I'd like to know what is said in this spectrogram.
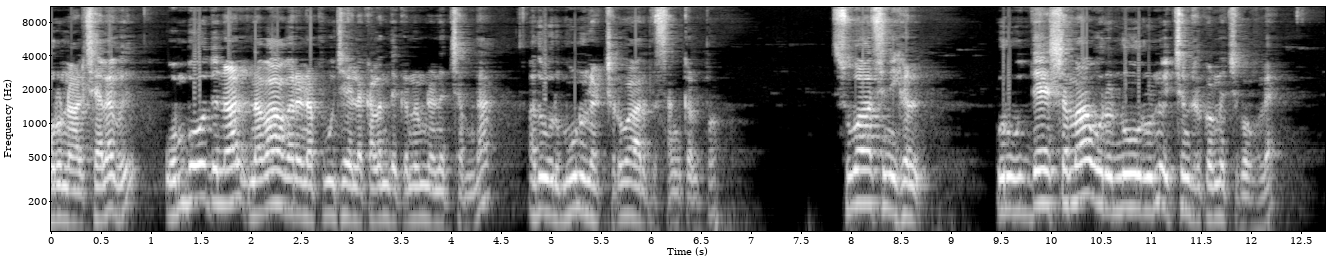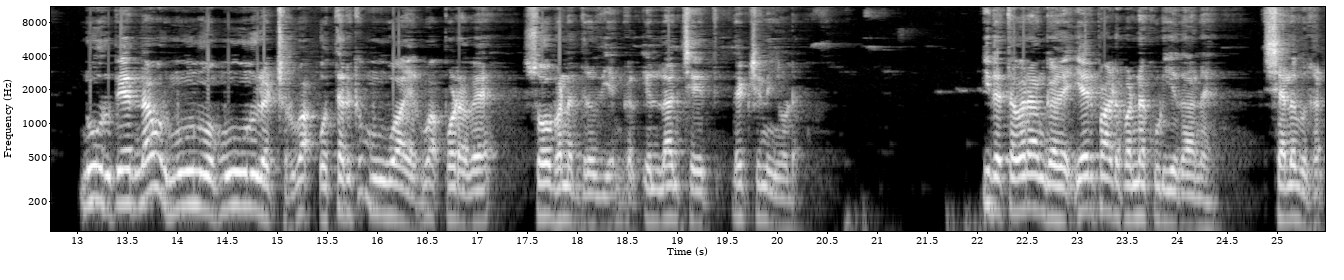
ஒரு நாள் செலவு ஒம்பது நாள் நவாவரண பூஜையில் கலந்துக்கணும்னு நினச்சோம்னா அது ஒரு மூணு லட்ச ரூபா ஆறுது சங்கல்பம். சுவாசினிகள் ஒரு உத்தேசமாக ஒரு நூறுன்னு வச்சுருக்கோம்னு வச்சுக்கோங்களேன். நூறு பேர்னா ஒரு மூணு மூணு லட்ச ரூபா. ஒருத்தருக்கு மூவாயிரம் ரூபா புடவை சோபன திரவியங்கள் எல்லாம் சேர்த்து தட்சிணையோட. இதை தவிர அங்கே ஏற்பாடு பண்ணக்கூடியதான செலவுகள்.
